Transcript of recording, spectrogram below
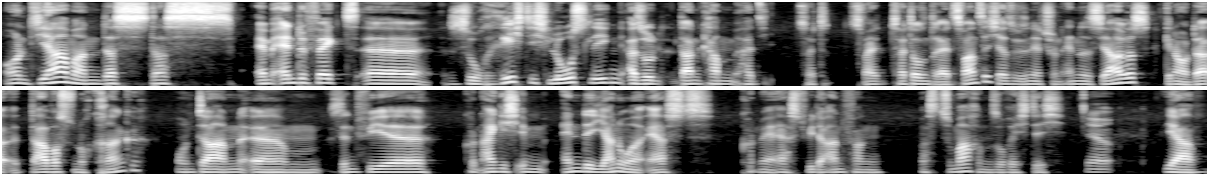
Und ja, Mann, das, das im Endeffekt äh, so richtig loslegen. Also dann kam halt die zweit- zwei- 2023, also wir sind jetzt schon Ende des Jahres. Genau, da, da warst du noch krank. Und dann ähm, sind wir, konnten eigentlich im Ende Januar erst, konnten wir erst wieder anfangen, was zu machen, so richtig. Ja. Ja,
